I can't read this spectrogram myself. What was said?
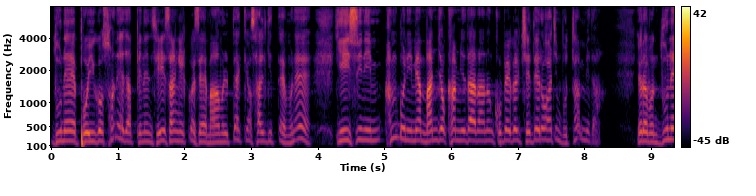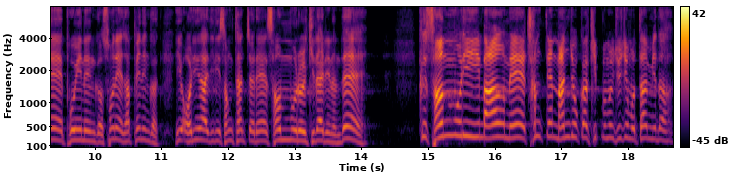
눈에 보이고 손에 잡히는 세상의 것에 마음을 뺏겨 살기 때문에 예수님 한 분이면 만족합니다라는 고백을 제대로 하지 못합니다. 여러분 눈에 보이는 것, 손에 잡히는 것, 이 어린아이들이 성탄절에 선물을 기다리는데 그 선물이 이 마음에 참된 만족과 기쁨을 주지 못합니다.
